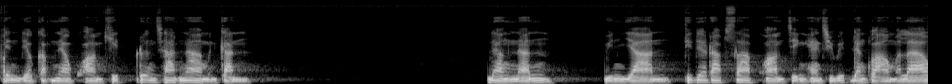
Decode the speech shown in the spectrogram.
เช่นเดียวกับแนวความคิดเรื่องชาติหน้าเหมือนกัน ดังนั้น วิญญาณที่ได้รับทราบความจริงแห่งชีวิตดังกล่าวมาแล้ว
